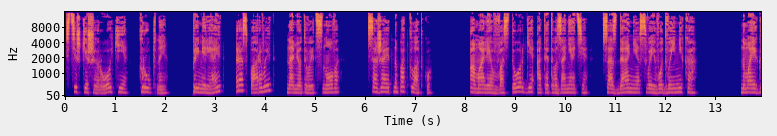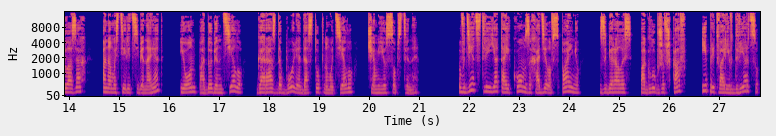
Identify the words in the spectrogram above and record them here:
Стежки широкие, крупные. Примеряет, распарывает, наметывает снова, сажает на подкладку. Амалия в восторге от этого занятия, создания своего двойника. На моих глазах она мастерит себе наряд, и он подобен телу, гораздо более доступному телу, чем ее собственное. В детстве я тайком заходила в спальню забиралась поглубже в шкаф и, притворив дверцу,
